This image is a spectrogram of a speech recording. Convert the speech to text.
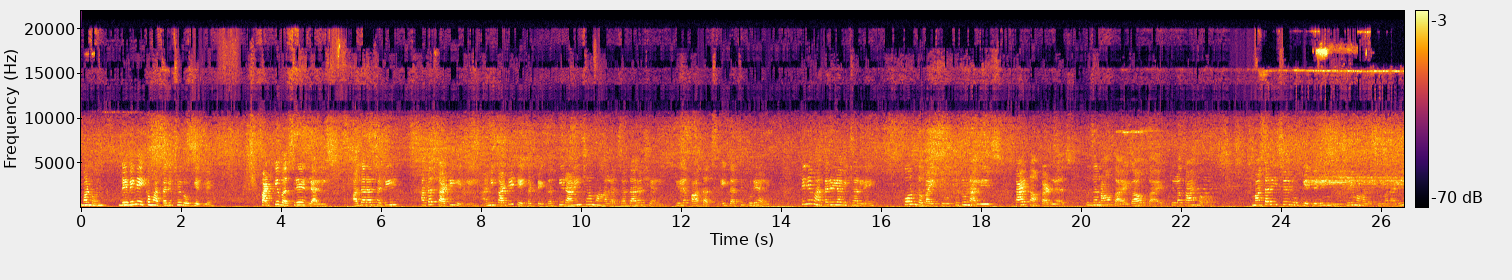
म्हणून देवीने एका म्हातारीचे रोप घेतले. फाटकी वस्त्रे लावली आधारासाठी हातात काठी घेतली आणि काठी टेकत टेकत ती राणीच्या महालाच्या दाराशी आली. तिला पाहताच एक दासी पुढे आली. तिने म्हातारीला विचारले कोण गबाई तू? कुठून आलीस? काय काम काढलंस? तुझं नाव काय? गाव काय? तुला काय हवं? म्हातारीचे रूप घेतलेली श्री महालक्ष्मी म्हणाली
